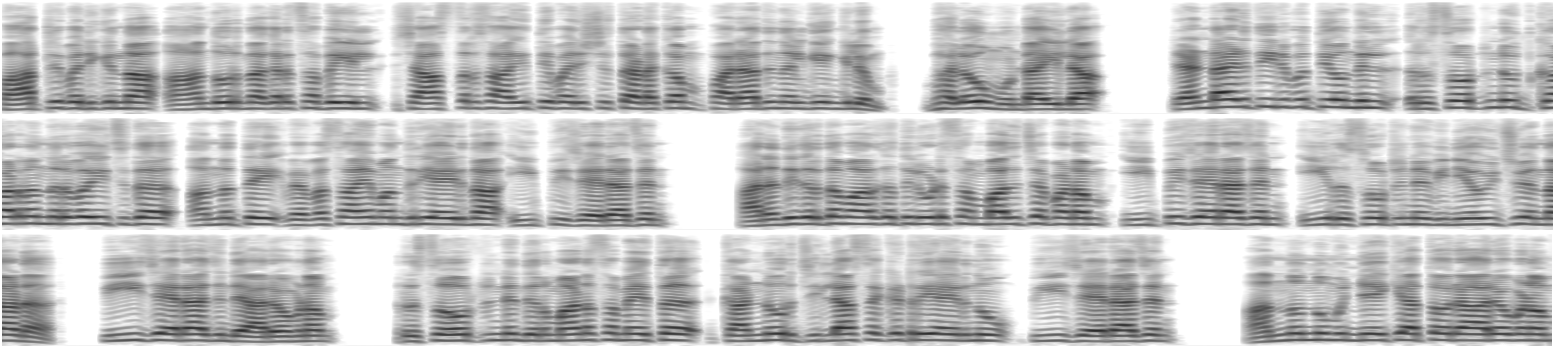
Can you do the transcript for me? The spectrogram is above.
പാർട്ടി ഭരിക്കുന്ന ആന്തൂർ നഗരസഭയിൽ ശാസ്ത്ര സാഹിത്യ പരിഷത്ത് അടക്കം പരാതി നൽകിയെങ്കിലും ഫലവും ഉണ്ടായില്ല. രണ്ടായിരത്തി ഇരുപത്തിയൊന്നിൽ റിസോർട്ടിന്റെ ഉദ്ഘാടനം നിർവഹിച്ചത് അന്നത്തെ വ്യവസായ മന്ത്രിയായിരുന്ന ഇ പി ജയരാജൻ. അനധികൃത മാർഗത്തിലൂടെ സമ്പാദിച്ച പണം ഇ പി ജയരാജൻ ഈ റിസോർട്ടിന് വിനിയോഗിച്ചു എന്നാണ് പി ജയരാജന്റെ ആരോപണം. റിസോർട്ടിന്റെ നിർമ്മാണ സമയത്ത് കണ്ണൂർ ജില്ലാ സെക്രട്ടറിയായിരുന്നു പി ജയരാജൻ. അന്നൊന്നും ഉന്നയിക്കാത്ത ഒരാരോപണം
